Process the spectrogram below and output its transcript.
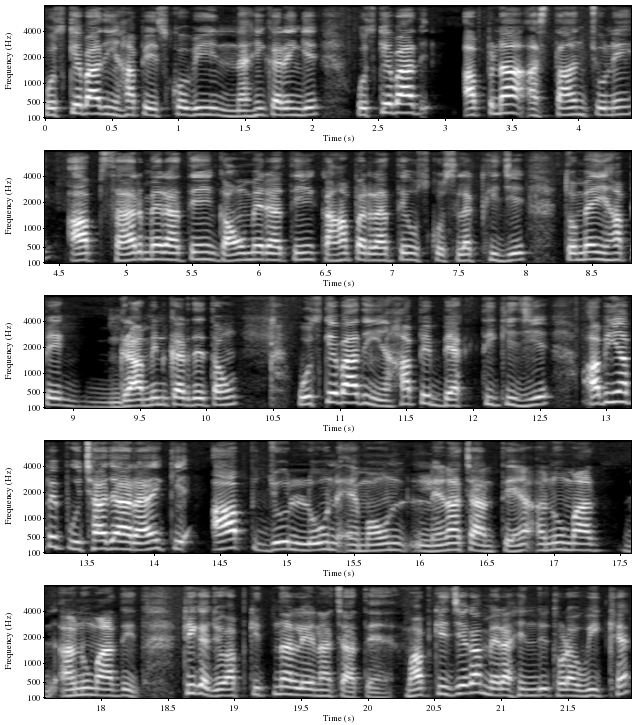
उसके बाद यहाँ पे इसको भी नहीं करेंगे। उसके बाद अपना स्थान चुने। आप शहर में रहते हैं, गाँव में रहते हैं, कहाँ पर रहते हैं, उसको सिलेक्ट कीजिए। तो मैं यहाँ पे ग्रामीण कर देता हूँ। उसके बाद यहाँ पे व्यक्ति कीजिए। अब यहाँ पे पूछा जा रहा है कि आप जो लोन अमाउंट लेना चाहते हैं अनुमाद अनुमादित, ठीक है, जो आप कितना लेना चाहते हैं, माफ़ कीजिएगा, मेरा हिंदी थोड़ा वीक है।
